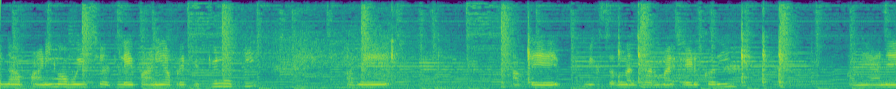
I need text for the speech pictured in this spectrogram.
એના પાણીમાં હોય છે, એટલે પાણી આપણે પીટ્યું નથી. હવે આપણે મિક્સરના જારમાં એડ કરી અને આને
